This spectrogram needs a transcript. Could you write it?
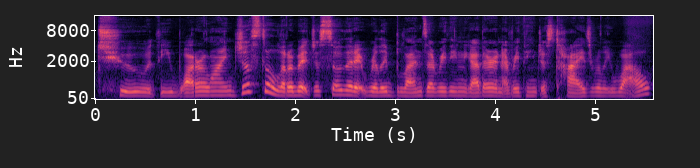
to the waterline, just a little bit, just so that it really blends everything together and everything just ties really well.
